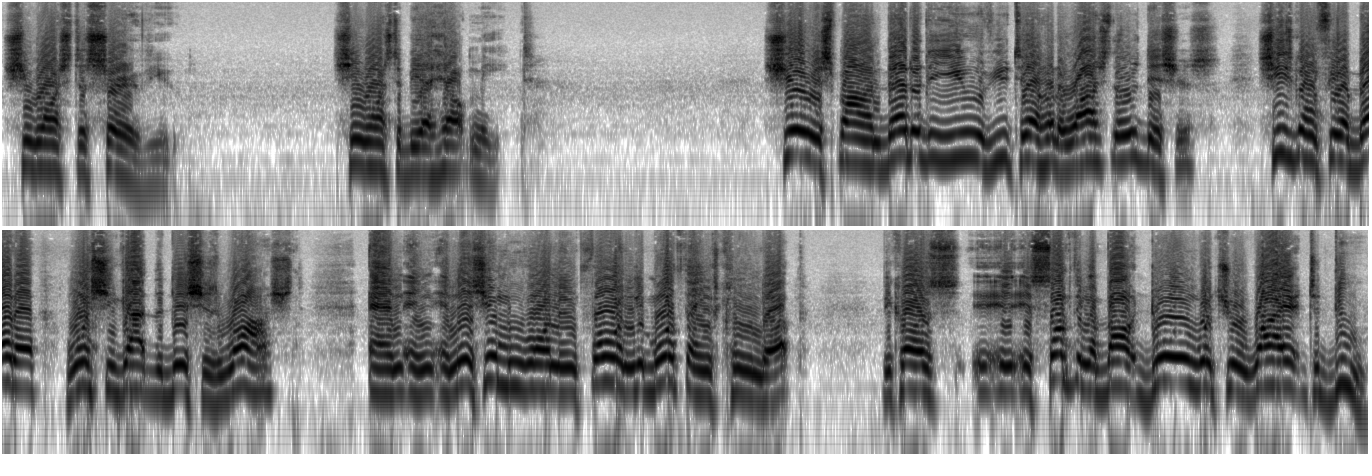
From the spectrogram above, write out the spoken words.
she wants to serve you. She wants to be a helpmeet. She'll respond better to you if you tell her to wash those dishes. She's going to feel better once she got the dishes washed. And, and, and then she'll move on and forward and get more things cleaned up because it's something about doing what you're wired to do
